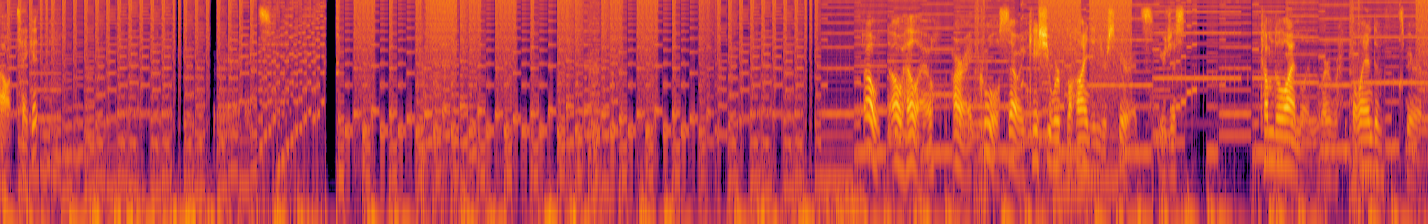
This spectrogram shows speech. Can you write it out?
I'll take it. Oh, oh, hello. Alright, cool. So, in case you were behind in your spirits, you're just... Come to Limelin, where the land of spirits.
